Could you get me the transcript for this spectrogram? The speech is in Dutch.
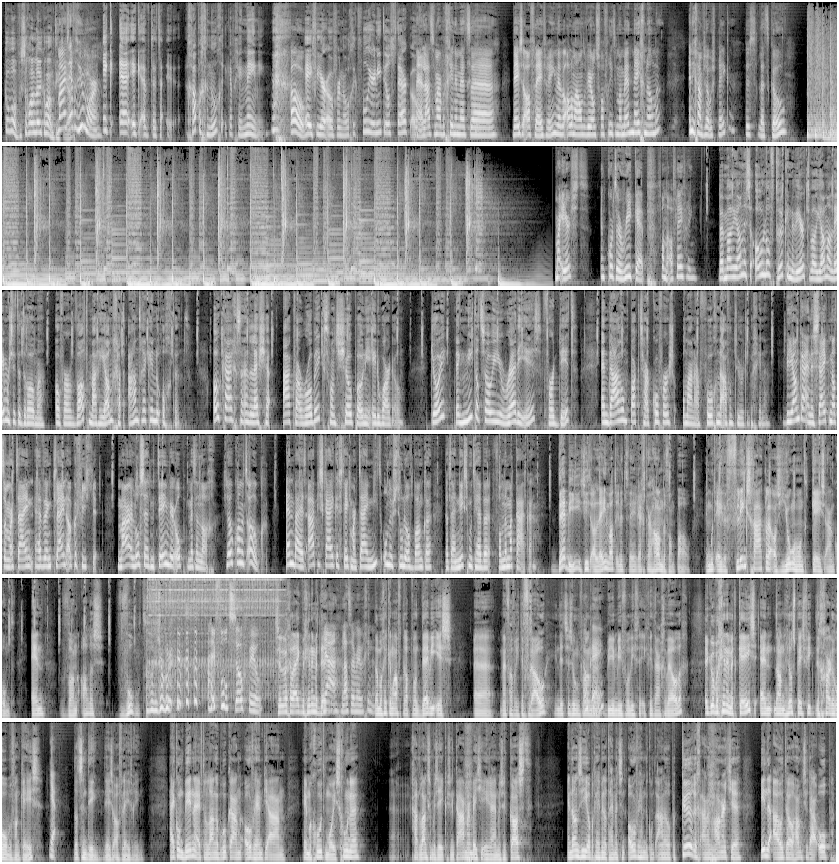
Kom op, is toch wel een leuke man, maar hij Titia? heeft echt humor. Ik, eh, ik heb het eh, grappig genoeg. Ik heb geen mening. Oh, Even hierover nog. Ik voel hier niet heel sterk over. nou ja, laten we maar beginnen met eh, deze aflevering. We hebben allemaal weer ons favoriete moment meegenomen. En die gaan we zo bespreken. Dus let's go. Maar eerst een korte recap van de aflevering. Bij Marianne is Olof druk in de weer, terwijl Jan alleen maar zit te dromen over wat Marianne gaat aantrekken in de ochtend. Ook krijgen ze een lesje aquarobics van showpony Eduardo. Joy denkt niet dat Zoe ready is voor dit en daarom pakt ze haar koffers om aan haar volgende avontuur te beginnen. Bianca en de zeiknatte Martijn hebben een klein akkefietje, maar lossen het meteen weer op met een lach. Zo kan het ook. En bij het aapjes kijken steekt Martijn niet onder stoelen of banken dat hij niks moet hebben van de makaken. Debbie ziet alleen wat in de twee rechterhanden van Paul. En moet even flink schakelen als jonge hond Kees aankomt. En van alles voelt. Oh jongen, hij voelt zoveel. Zullen we gelijk beginnen met Debbie? Ja, laten we ermee beginnen. Dan mag ik hem aftrappen, want Debbie is eh, mijn favoriete vrouw in dit seizoen van eh, B&B Vol Liefde. Ik vind haar geweldig. Ik wil beginnen met Kees en dan heel specifiek de garderobe van Kees. Ja, Dat is een ding, deze aflevering. Hij komt binnen, heeft een lange broek aan, overhemdje aan. Helemaal goed, mooie schoenen. Eh, gaat langzaam maar zeker zijn kamer een beetje inruimen, zijn kast. En dan zie je op een gegeven moment dat hij met zijn overhemden komt aanlopen. Keurig aan een hangertje in de auto, hangt ze daarop.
